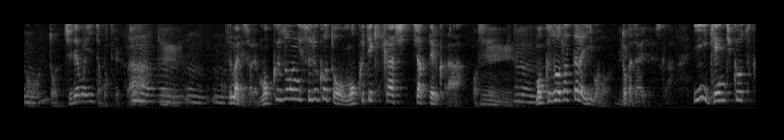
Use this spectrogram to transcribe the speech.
もうどっちでもいいと思ってるから、うんうんうんうん。つまりそれ木造にすることを目的化しちゃってるからもしうん。木造だったらいいものとかじゃないじゃないですか、いい建築を作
